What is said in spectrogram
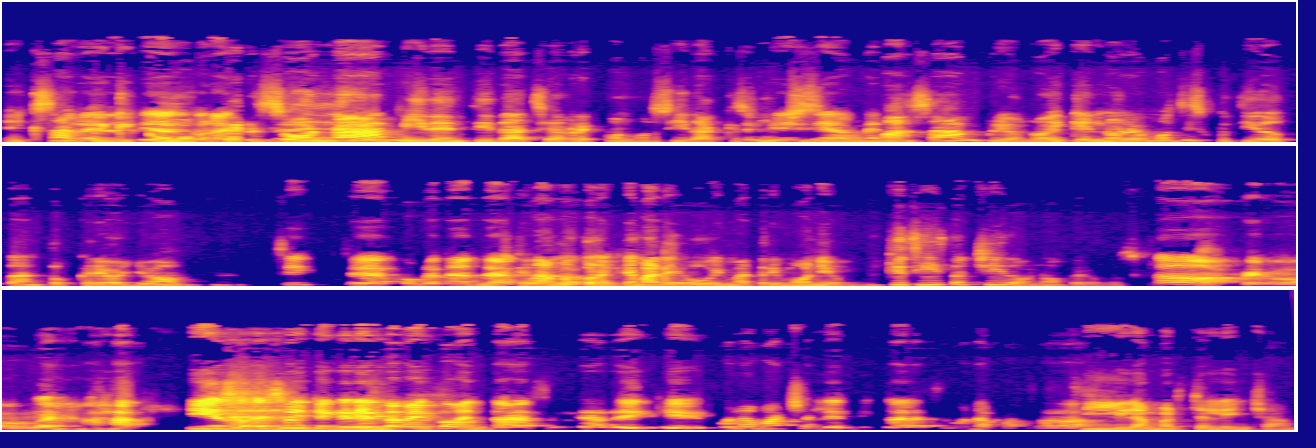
Exacto, y que como persona mi identidad sea reconocida, que es muchísimo más amplio, ¿no? Y que no lo hemos discutido tanto, creo yo sí, estoy completamente de acuerdo. quedamos con el tema de hoy, matrimonio, que sí está chido, ¿no? Pero pues, No, pero bueno, ajá. Y eso, eso y te quería también comentar acerca de que fue la marcha lésbica la semana pasada. Sí, la marcha lencha.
